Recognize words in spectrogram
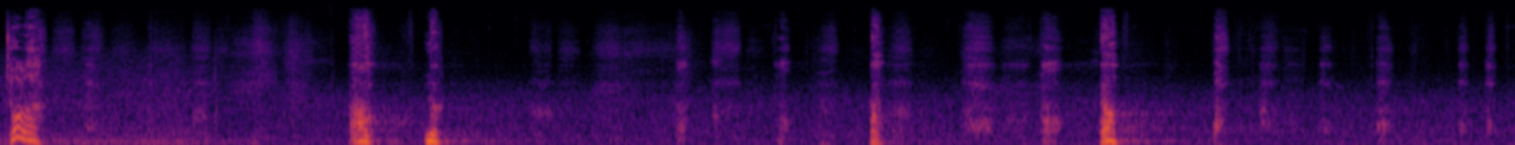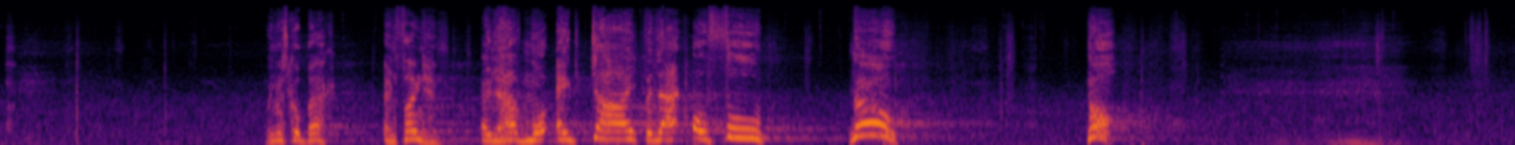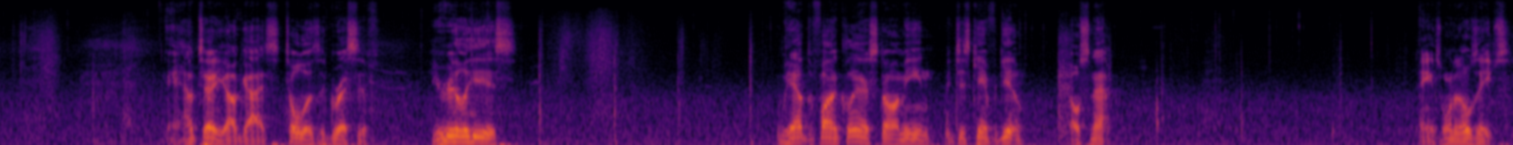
Tola! Oh, no. We must go back and find him and have more ape die for that old fool. No! No! Yeah, I'll tell y'all guys, Tola's aggressive. He really is. We have to find Clarence though, I mean, we just can't forget him. Oh snap. Dang, it's one of those apes.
